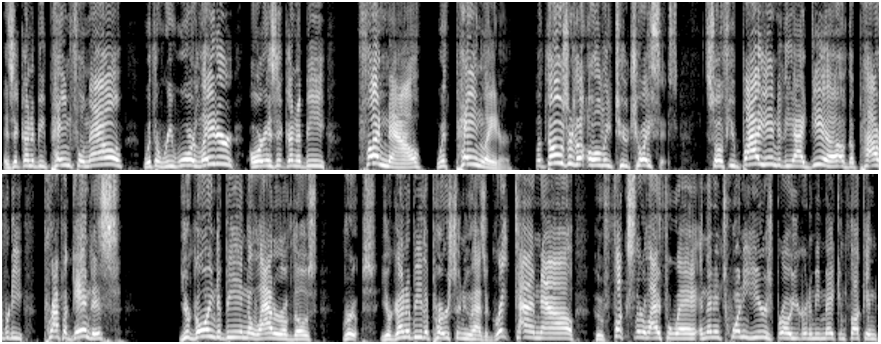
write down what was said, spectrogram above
Is it going to be painful now with a reward later, or is it going to be fun now with pain later? But those are the only two choices. So if you buy into the idea of the poverty propagandists, you're going to be in the latter of those groups. You're going to be the person who has a great time now, who fucks their life away, and then in 20 years, bro, you're going to be making fucking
